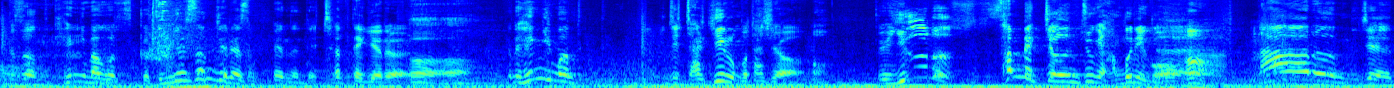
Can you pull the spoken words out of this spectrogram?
그래서 형님하고 그 준결승전에서 뵀는데 첫 대결을. 근데 형님은 이제 잘 기억을 못 하셔. 여러 300전 중에 한 번이고 나는 이제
